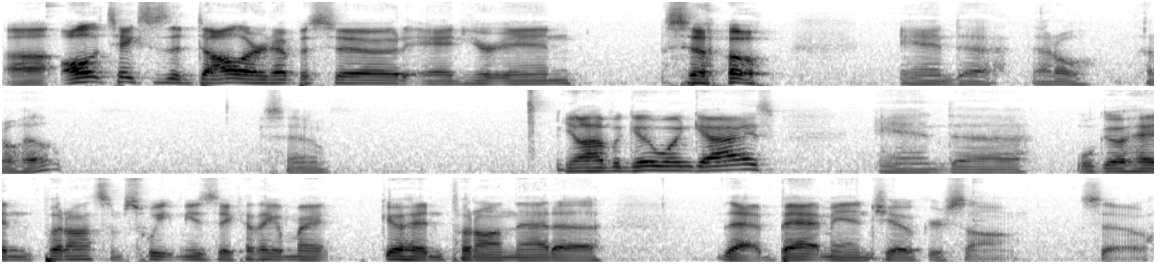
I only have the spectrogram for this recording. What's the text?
Uh, all it takes is a dollar an episode, and you're in. So, and uh, that'll that'll help. So, y'all have a good one, guys, and uh, we'll go ahead and put on some sweet music. I think I might go ahead and put on that uh that Batman Joker song. So,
